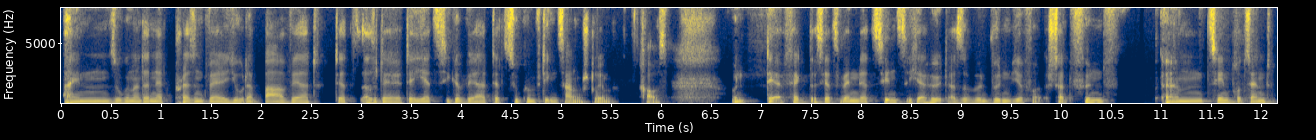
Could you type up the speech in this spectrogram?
ein sogenannter Net Present Value oder Barwert, der, also der, der jetzige Wert der zukünftigen Zahlungsströme raus. Und der Effekt ist jetzt, wenn der Zins sich erhöht, also würden wir statt 5 ähm, 10 Prozent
